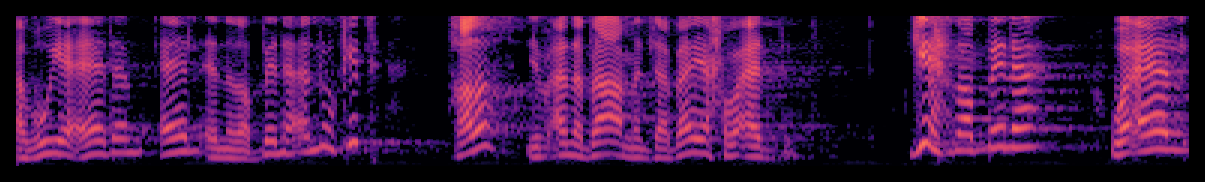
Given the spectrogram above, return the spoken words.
أبويا آدم قال إن ربنا قال له كده. خلاص؟ يبقى أنا بعمل ذبايح وأقدم. جه ربنا وقال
